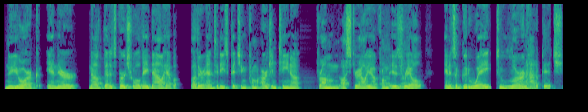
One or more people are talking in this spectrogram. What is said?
New York. And they're now that it's virtual, they now have other entities pitching from Argentina, from mm. Australia, from Israel. And it's a good way to learn how to pitch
